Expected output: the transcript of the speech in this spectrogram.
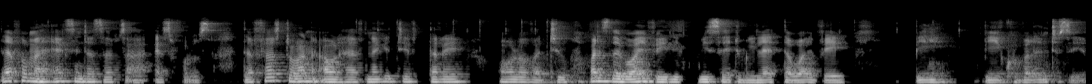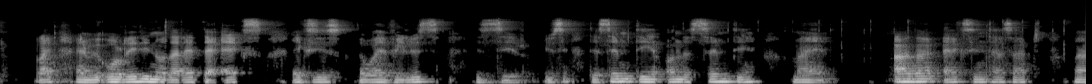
Therefore my x-intercepts are as follows. The first one I will have negative 3 all over 2 what is the y value? We said we let the y value be be equivalent to 0 right? And we already know that at the x axis the y values is 0 you see the same thing on the same thing my other x-intercept my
